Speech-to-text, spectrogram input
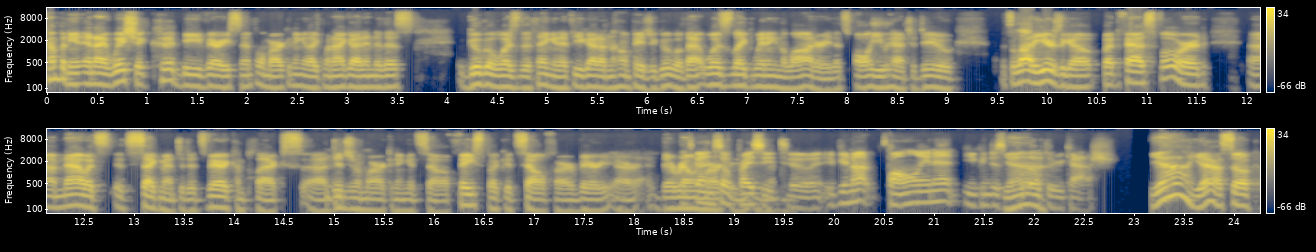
company. And i wish it could be very simple marketing. Like when i got into this google was the thing. And if you got on the homepage of google that was like winning the lottery. That's all you had to do it's a lot of years ago but fast forward um, now it's it's segmented. It's very complex. Uh, mm Digital marketing itself, Facebook itself, are very are their it's own. It's so pricey too. If you're not following it, you can just yeah. blow through cash. Yeah, yeah. So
